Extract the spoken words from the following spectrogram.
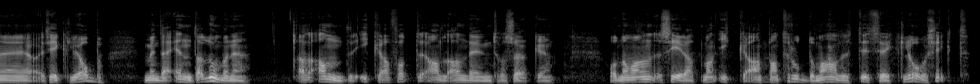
eh, skikkelig jobb, men det er enda dummere at andre ikke har fått anledning til å søke. Og når man sier at man, ikke, at man trodde man hadde tilstrekkelig oversikt,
